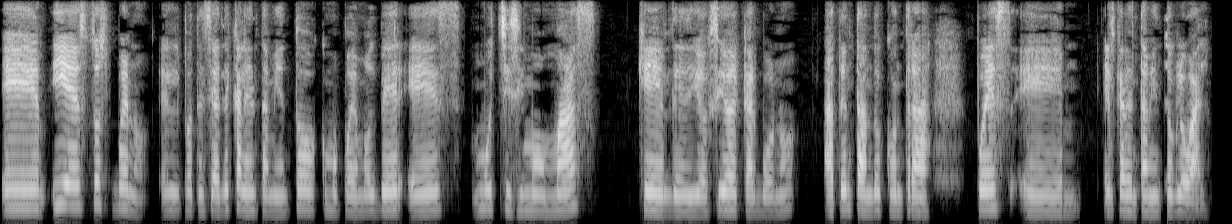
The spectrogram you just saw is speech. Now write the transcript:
Eh, y estos, bueno, el potencial de calentamiento, como podemos ver, es muchísimo más que el de dióxido de carbono, atentando contra, pues, el calentamiento global.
